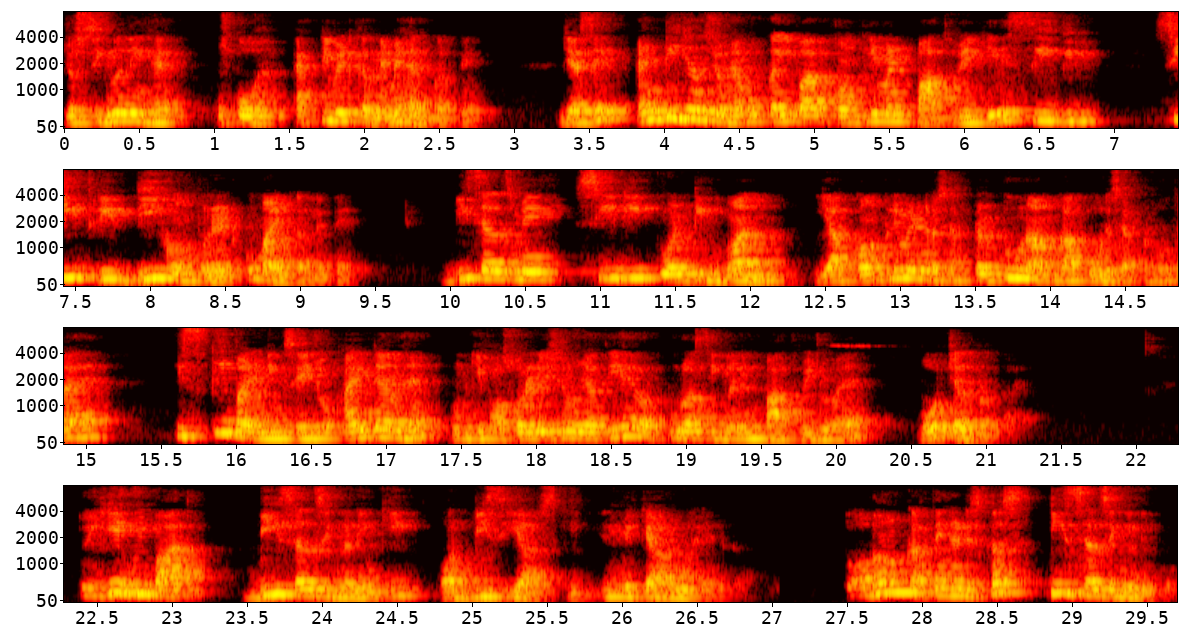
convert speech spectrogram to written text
जो सिग्नलिंग है, उसको एक्टिवेट करने में हेल्प करते हैं। जैसे एंटीजन जो है, वो कई बार कॉम्प्लीमेंट पाथवे के C C three D component को बाइंड कर लेते हैं। बी सेल्स में सी डी ट्वेंटी वन या कॉम्प्लीमेंट रिसेप्टर टू नाम का को रिसेप्टर होता है। इसकी बाइंडिंग से जो आइटम है, उनकी फॉस्फोरिलेशन हो जाती है और पूरा सिग्नलिंग पाथवे जो है, वो चल पड़ता है। तो ये हुई बात बी सेल सिग्नलिंग की और बीसीआर की, इनमें क्या रोल है इनका? तो अब हम करते हैं डिस्कस टी सेल सिग्नलिंग को।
